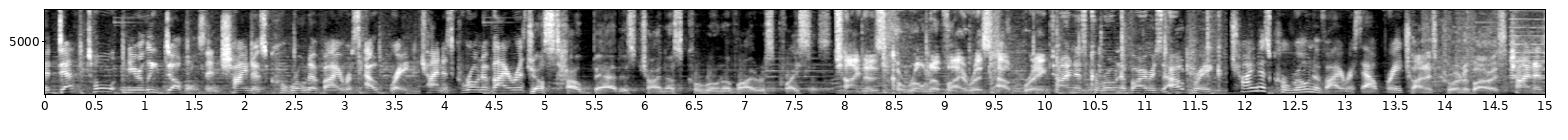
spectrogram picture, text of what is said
The death toll nearly doubles in China's coronavirus outbreak. China's coronavirus. Just how bad is China's coronavirus crisis? China's coronavirus outbreak. China's coronavirus outbreak. China's coronavirus outbreak. China's coronavirus. China's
